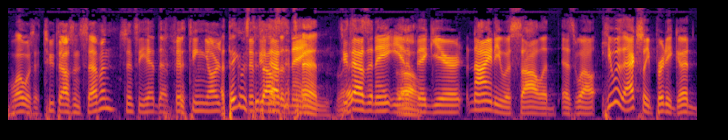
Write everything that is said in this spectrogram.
What was it, 2007? Since he had that 15 yard. I think it was 2008. 2010. right? 2008, he had Oh. a big year. Nine, he was solid as well. He was actually pretty good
